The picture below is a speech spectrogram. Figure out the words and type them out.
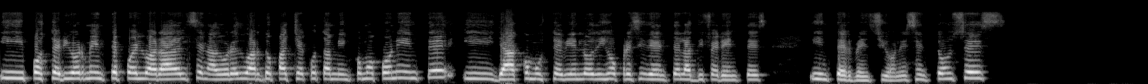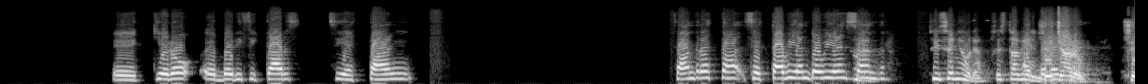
y posteriormente pues lo hará el senador Eduardo Pacheco también como ponente y ya como usted bien lo dijo, presidente, las diferentes intervenciones. Entonces, eh, quiero eh, verificar si están... Sandra, está, ¿se está viendo bien, Sandra? Sí, señora, se está viendo. Sí, claro. Sí.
